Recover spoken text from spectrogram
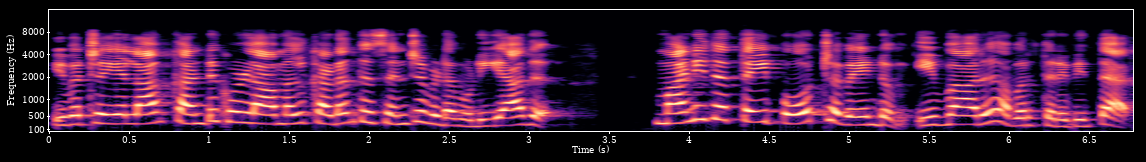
இவற்றையெல்லாம் கண்டுகொள்ளாமல் கடந்து சென்றுவிட முடியாது. மனிதத்தை போற்ற வேண்டும் இவ்வாறு அவர் தெரிவித்தார்.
